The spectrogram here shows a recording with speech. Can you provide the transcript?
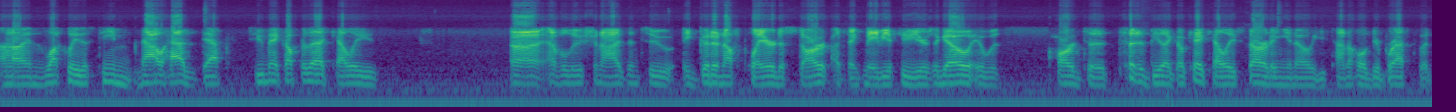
uh, and luckily this team now has depth to make up for that. Kelly's uh, evolutionized into a good enough player to start. I think maybe a few years ago it was hard to, to be like, okay, Kelly's starting. You know, you kind of hold your breath, but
